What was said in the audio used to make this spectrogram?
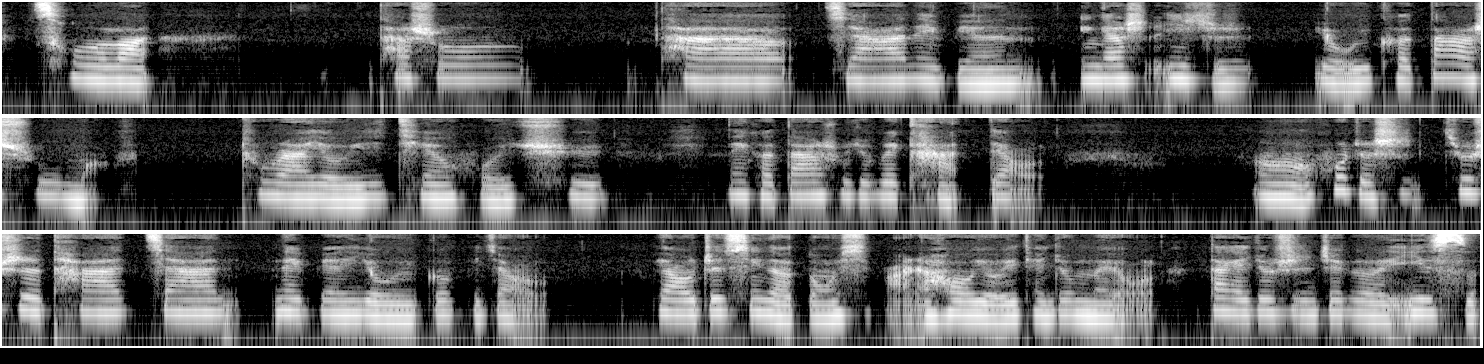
错乱。他说。他家那边应该是一直有一棵大树嘛，突然有一天回去，那棵大树就被砍掉了。嗯，或者是就是他家那边有一个比较标志性的东西吧，然后有一天就没有了，大概就是这个意思。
